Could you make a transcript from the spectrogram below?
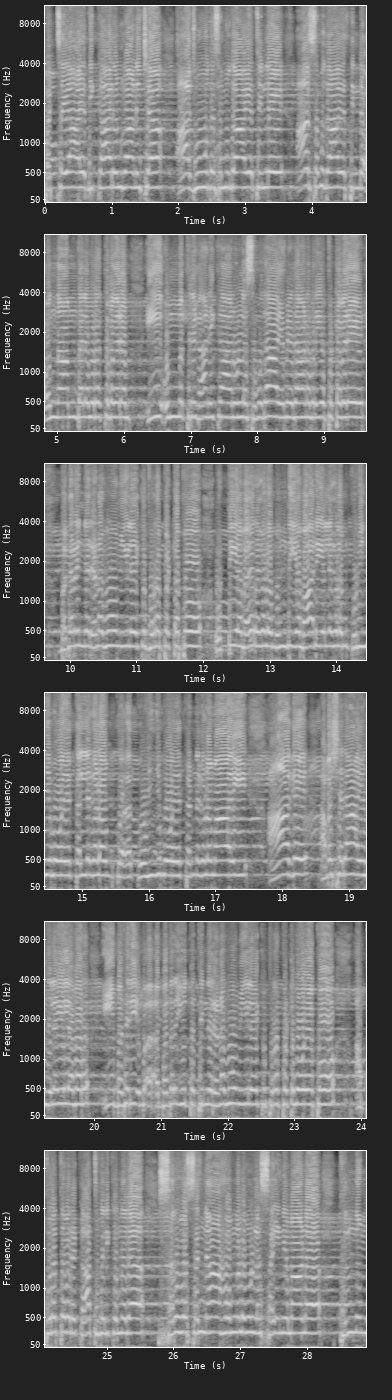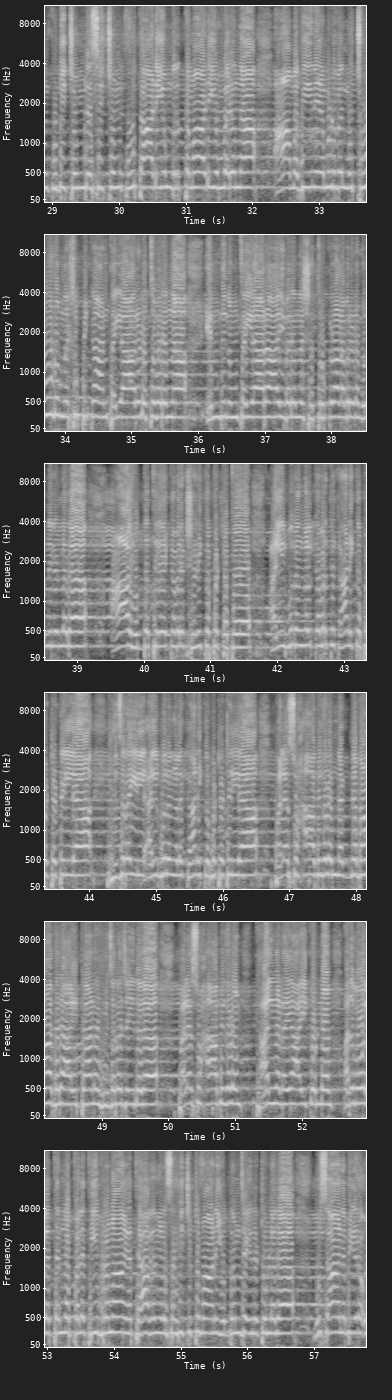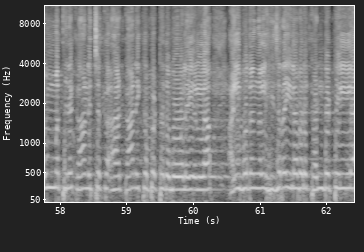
പച്ചയായ ധിക്കാരം കാണിച്ച ആ ജൂത സമുദായത്തിന്റെ ആ സമുദായത്തിന്റെ ഒന്നാം തലമുറയ്ക്ക് പകരം ഈ ഉമ്മത്തിന് കാണിക്കാനുള്ള സമുദായം ഏതാണ് പ്രിയപ്പെട്ടവരെ? ബദറിന്റെ രണഭൂമിയിലേക്ക് പുറപ്പെട്ടപ്പോ ഒട്ടിയ വേറുകളും ഉന്തിയ വാരിയല്ലുകളും കുഴിഞ്ഞുപോയ കല്ലുകളും കുഴിഞ്ഞുപോയ കണ്ണുകളുമായി ആകെ അവശരായ നിലയിൽ അവർ ഈ ബദരി ബദർ യുദ്ധത്തിന്റെ രണഭൂമിയിലേക്ക് പുറപ്പെട്ടു പോയപ്പോ അപ്പുറത്തവരെ കാത്തു നിൽക്കുന്നത് സർവസന്നാഹങ്ങളുമുള്ള സൈന്യമാണ്. തിന്നും കുടിച്ചും രസിച്ചും കൂത്താടിയും നൃത്തമാടിയും വരുന്ന ആ മദീനയെ മുഴുവൻ മുച്ചൂടും നശിപ്പിക്കാൻ തയ്യാറെടുത്തു വരുന്ന എന്തിനും തയ്യാറായി വരുന്ന ശത്രുക്കളാണ് അവരുടെ മുന്നിലുള്ളത്. ആ യുദ്ധത്തിലേക്ക് അവർ ക്ഷണിക്കപ്പെട്ടപ്പോ അത്ഭുതങ്ങൾക്ക് അവർക്ക് കാണിക്കപ്പെട്ടിട്ടില്ല. ഹിജറയിൽ അത്ഭുതങ്ങൾ കാണിക്കപ്പെട്ടിട്ടില്ല. പല സ്വഹാബികളും നഗ്നബാധരായിട്ടാണ് ഹിജറ ചെയ്തത്. പല സ്വഹാബികളും കാൽനടയായിക്കൊണ്ടും അതുപോലെ തന്നെ പല തീവ്രമായ ത്യാഗങ്ങൾ സഹിച്ചിട്ടുമാണ് യുദ്ധം ചെയ്തിട്ടുള്ളത്. മുസാ നബിയുടെ ഉമ്മത്തിന് കാണിച്ച കാണിക്കപ്പെട്ടതുപോലെയുള്ള അത്ഭുതങ്ങൾ ഹിജറയിൽ അവർ കണ്ടിട്ടില്ല.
